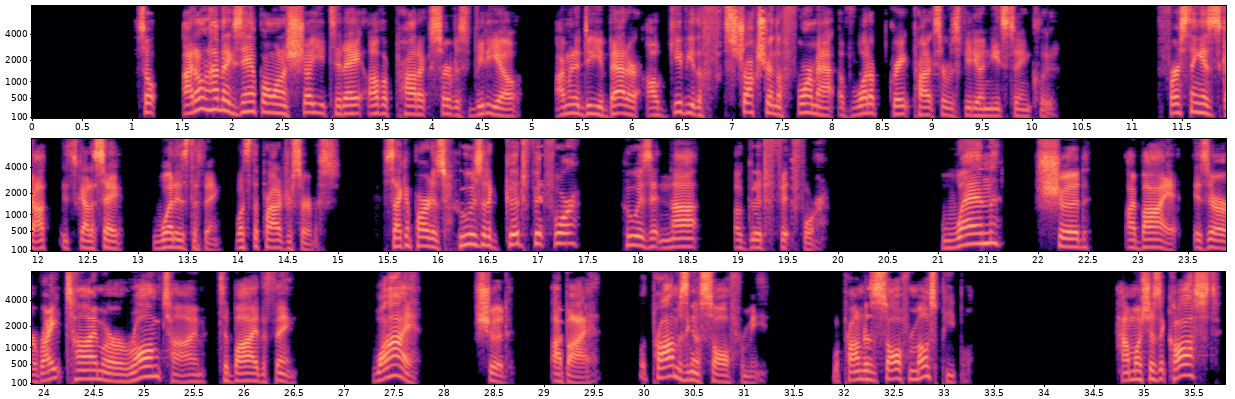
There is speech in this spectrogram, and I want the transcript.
So I don't have an example I want to show you today of a product service video. I'm going to do you better. I'll give you the f- structure and the format of what a great product service video needs to include. First thing is it's got it's got to say what is the thing? What's the product or service? Second part is who is it a good fit for? Who is it not a good fit for? When should I buy it? Is there a right time or a wrong time to buy the thing? Why should I buy it? What problem is it going to solve for me? What problem does it solve for most people? How much does it cost?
